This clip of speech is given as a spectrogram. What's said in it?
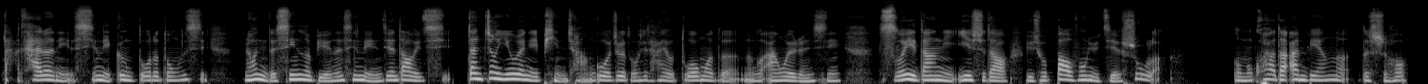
打开了你心里更多的东西，然后你的心和别人的心连接到一起。但正因为你品尝过这个东西，它有多么的能够安慰人心，所以当你意识到，比如说暴风雨结束了，我们快要到岸边了的时候，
